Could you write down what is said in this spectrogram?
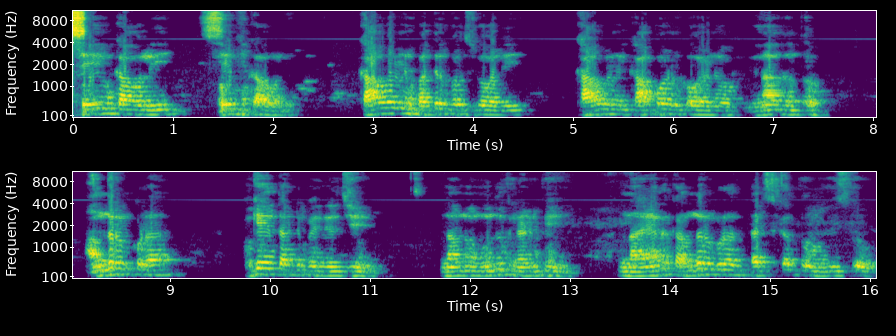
సేవ్ కావాలి సేఫ్ కావాలి కావాలని భద్రపరచుకోవాలి కావాలని కాపాడుకోవాలనే ఒక నినాదంతో అందరం కూడా ఒకే తాటిపై నిలిచి నన్ను ముందుకు నడిపి నా వెనక అందరూ కూడా దర్శకత్వం వహిస్తూ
